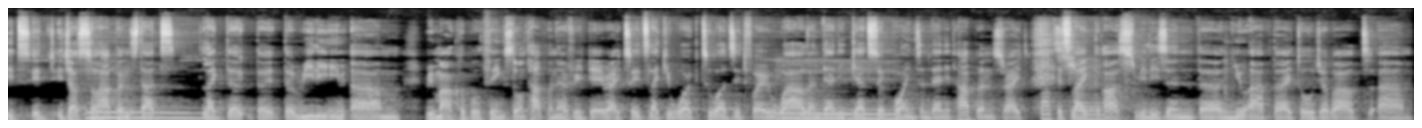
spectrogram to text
it's it, it just so happens that Mm. like the the, the really um, remarkable things don't happen every day, right? So it's like you work towards it for a while, and then it gets to a point, and then it happens, right? Mm. That's it's like us releasing the new app that I told you about. Um,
